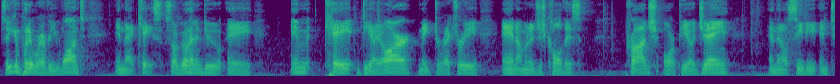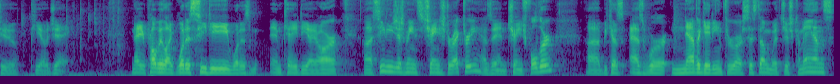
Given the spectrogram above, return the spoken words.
So you can put it wherever you want in that case. So I'll go ahead and do a mkdir, make directory, and I'm going to just call this proj or poj, and then I'll cd into poj. Now you're probably like, what is cd? What is mkdir? Uh, cd just means change directory, as in change folder, uh, because as we're navigating through our system with just commands,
